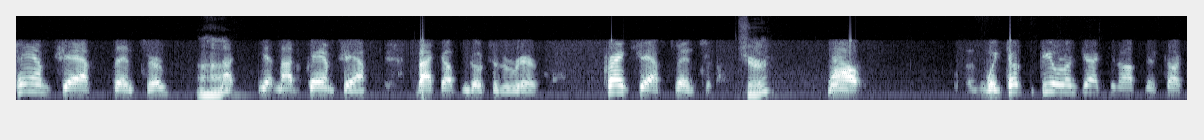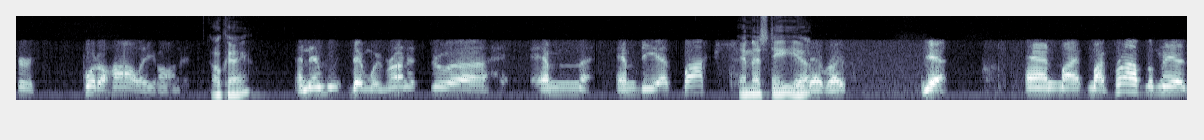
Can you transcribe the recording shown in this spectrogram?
camshaft sensor. Uh huh. Not yet, not camshaft. Back up and go to the rear. Crankshaft sensor. Sure. Now, we took the fuel injection off this sucker, put a Holley on it, Okay. and then we, then we run it through a M, MDS box. MSD. Yeah. that right? Yes. And my my problem is,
